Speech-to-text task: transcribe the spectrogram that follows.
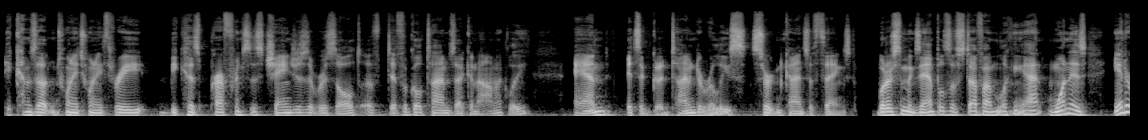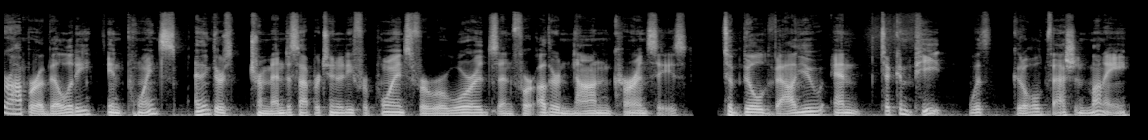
it comes out in 2023 because preferences change as a result of difficult times economically, and it's a good time to release certain kinds of things. What are some examples of stuff I'm looking at? One is interoperability in points. I think there's tremendous opportunity for points, for rewards, and for other non currencies to build value and to compete with good old fashioned money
